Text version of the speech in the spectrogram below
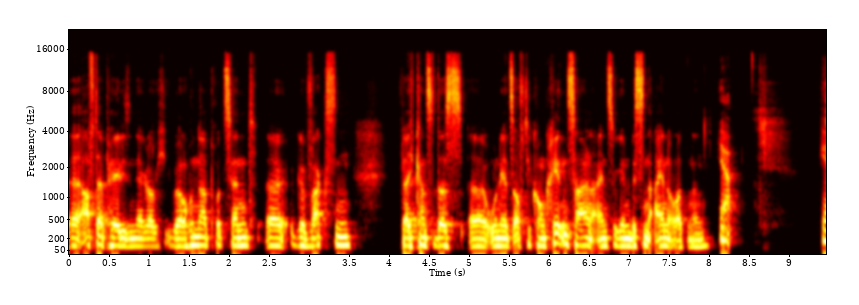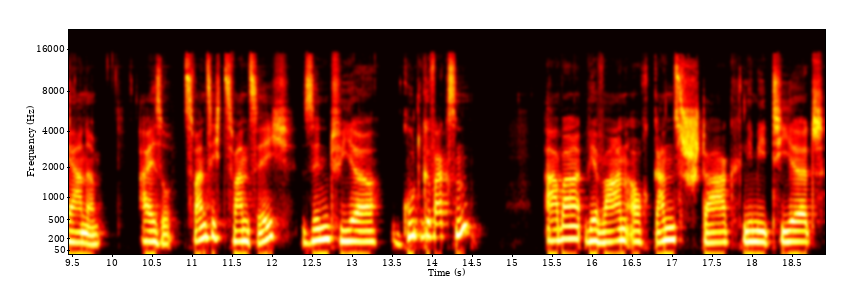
äh, Afterpay, die sind ja, glaube ich, über 100 Prozent äh, gewachsen. Vielleicht kannst du das, äh, ohne jetzt auf die konkreten Zahlen einzugehen, ein bisschen einordnen. Ja, gerne. Also 2020 sind wir gut gewachsen, aber wir waren auch ganz stark limitiert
